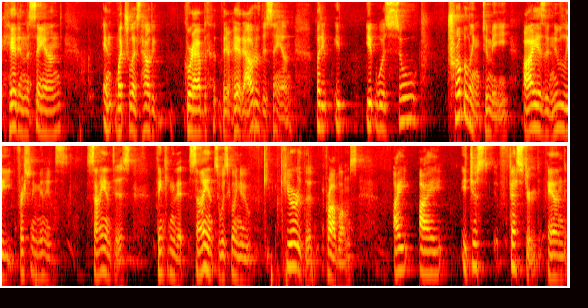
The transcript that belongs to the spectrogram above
head in the sand, and much less how to grab their head out of the sand. But it, it, it was so troubling to me, I, as a newly, freshly minted scientist, thinking that science was going to cure the problems, I, I, it just festered. And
